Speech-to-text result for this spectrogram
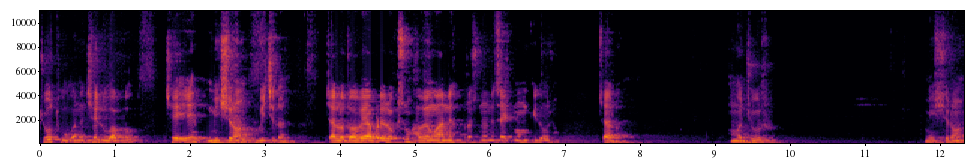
ચોથું અને છેલ્લું આપણું છે એ મિશ્રણ વિચલન. ચાલો, તો હવે આપણે લખશું. હવે હું આને પ્રશ્નને સાઈડમાં મૂકી દઉં છું. ચાલો. મજૂર, મિશ્રણ,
